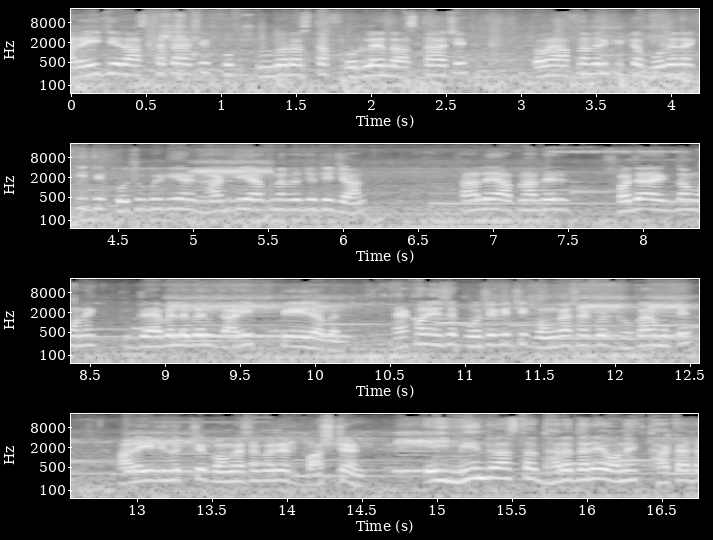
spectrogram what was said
আর এই যে রাস্তাটা আছে, খুব সুন্দর রাস্তা ফোর লেন রাস্তা আছে। তবে আপনাদেরকে একটা বলে রাখি যে কচুবেড়িয়া ঘাট দিয়ে আপনারা যদি যান, তাহলে আপনাদের সোজা একদম অনেক অ্যাভেলেবেল গাড়ি পেয়ে যাবেন। এখন এসে পৌঁছে গেছি গঙ্গাসাগর ঢোকার মুখে, আর এইটি হচ্ছে গঙ্গাসাগরের বাস স্ট্যান্ড এই মেন রাস্তার ধারে ধারে অনেক থাকার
